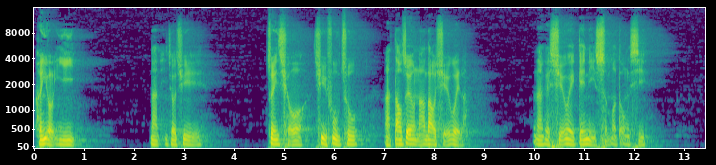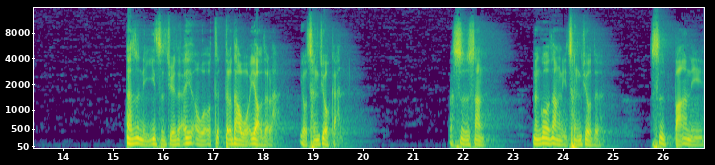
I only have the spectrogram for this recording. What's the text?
很有意义，那你就去追求、去付出，啊，到最后拿到学位了。那个学位给你什么东西？但是你一直觉得，哎呀，我得得到我要的了，有成就感。事实上，能够让你成就的，是把你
